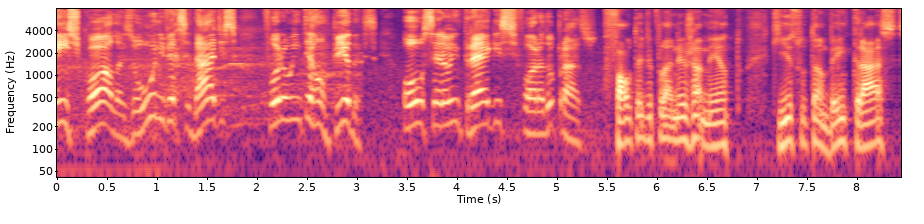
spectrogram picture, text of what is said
em escolas ou universidades foram interrompidas ou serão entregues fora do prazo. Falta de planejamento, que isso também traz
